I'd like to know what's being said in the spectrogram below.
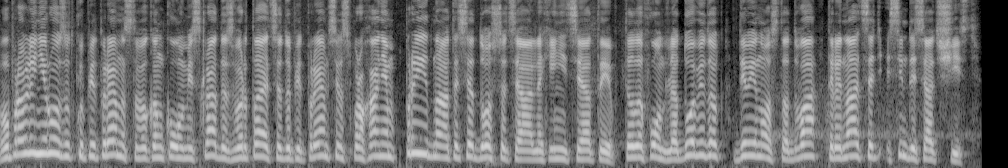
В управлінні розвитку підприємництва виконкому міськради звертаються до підприємців з проханням приєднатися до соціальних ініціатив. Телефон для довідок 92 13 76.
